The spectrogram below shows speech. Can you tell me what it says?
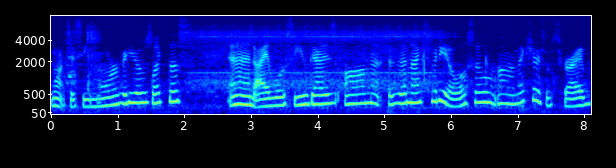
want to see more videos like this. And I will see you guys on the next video. Also, uh, make sure to subscribe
